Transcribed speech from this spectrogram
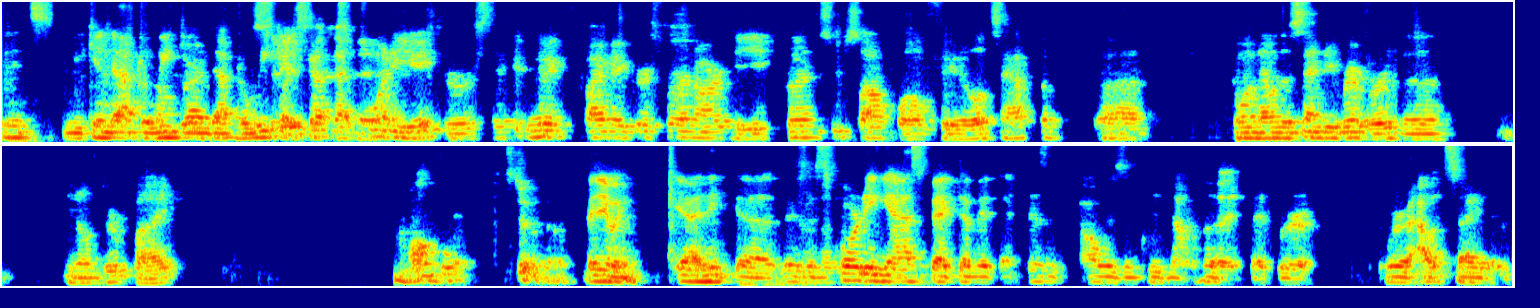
and It's weekend after weekend after weekend. city's got that twenty acres, they could take five acres for an RV, put in some softball fields, have the, uh, going down the Sandy River, the, you know, dirt bike. All for it. Let's do it though. But anyway, yeah, I think uh, there's a sporting aspect of it that doesn't always include Mount Hood, but we're, we're outside of,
